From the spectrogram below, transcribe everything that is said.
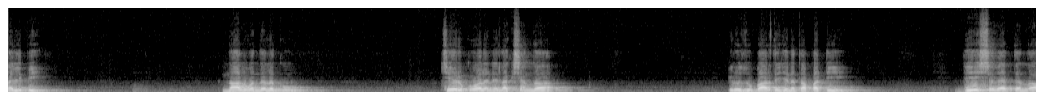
కలిపి నాలుగు వందలకు చేరుకోవాలనే లక్ష్యంగా ఈరోజు భారతీయ జనతా పార్టీ దేశవ్యాప్తంగా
